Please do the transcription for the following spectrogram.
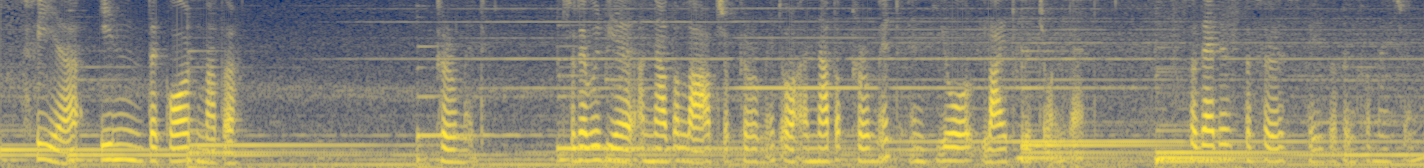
sphere in the Godmother pyramid. So there will be a, another larger pyramid or another pyramid, and your light will join that. So that is the first piece of information.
